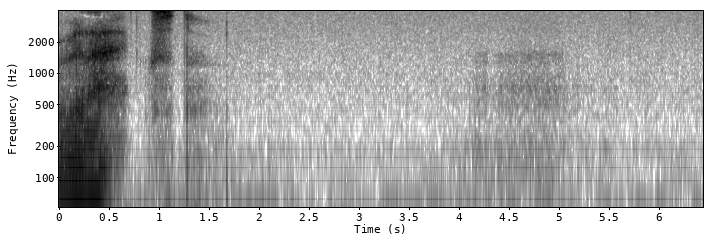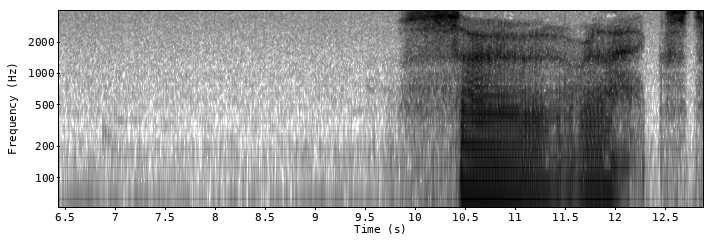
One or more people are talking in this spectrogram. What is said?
relaxed. So relaxed.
